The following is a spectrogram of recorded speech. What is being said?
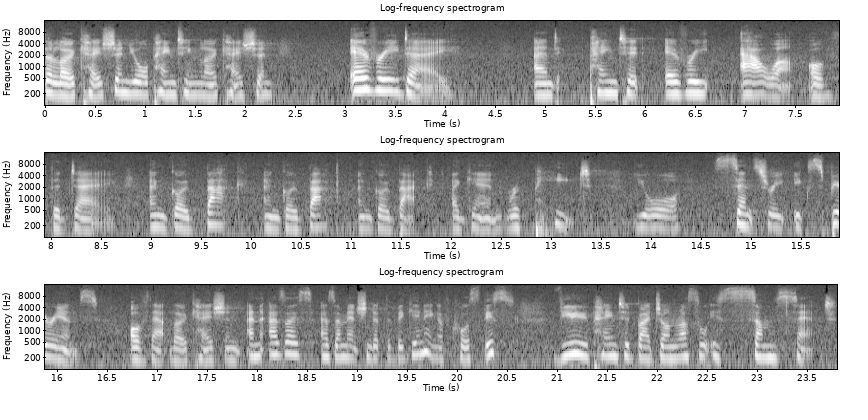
the location, your painting location, every day and paint it every hour of the day and go back and go back and go back again. Repeat your sensory experience of that location. And as I, as I mentioned at the beginning, of course, this view painted by John Russell is sunset.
